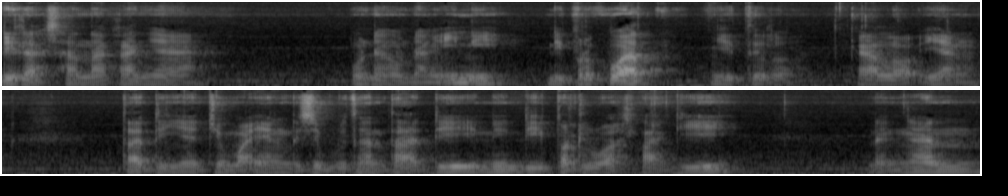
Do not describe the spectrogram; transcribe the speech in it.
dilaksanakannya undang-undang ini diperkuat gitu loh kalau yang tadinya cuma yang disebutkan tadi ini diperluas lagi dengan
